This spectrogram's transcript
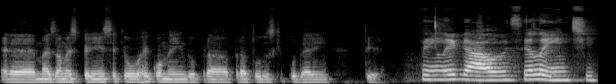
é, mas é uma experiência que eu recomendo para todos que puderem ter. Bem legal, excelente.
